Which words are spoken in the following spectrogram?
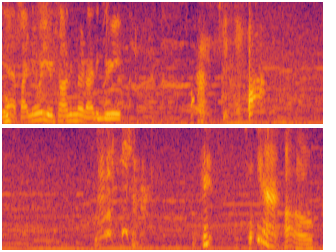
Yeah, if I knew what you're talking about, I'd agree. Yeah. Uh oh.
